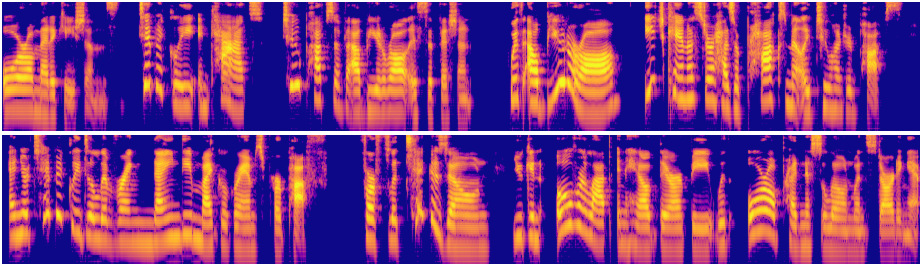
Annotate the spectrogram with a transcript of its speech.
oral medications. Typically, in cats, two puffs of albuterol is sufficient. With albuterol, each canister has approximately 200 puffs, and you're typically delivering 90 micrograms per puff. For fluticasone, you can overlap inhaled therapy with oral prednisolone when starting it.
